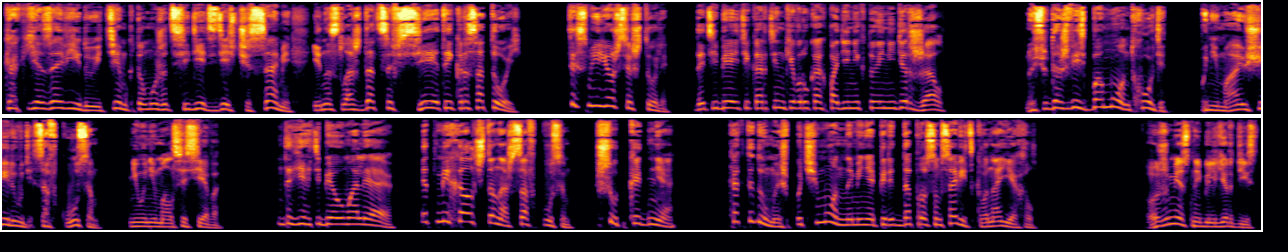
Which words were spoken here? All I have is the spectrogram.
«Как я завидую тем, кто может сидеть здесь часами и наслаждаться всей этой красотой! Ты смеешься, что ли? Да тебя эти картинки в руках поди никто и не держал!» «Но сюда же весь бомонд ходит! Понимающие люди, со вкусом!» — не унимался Сева. «Да я тебя умоляю, это Михалыч-то наш со вкусом, шутка дня. Как ты думаешь, почему он на меня перед допросом Савицкого наехал?» «Тоже местный бильярдист?»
